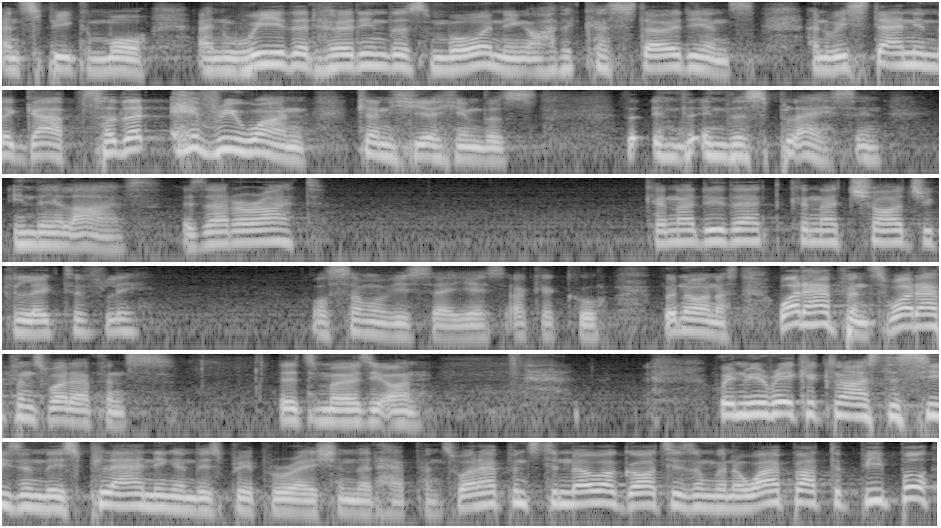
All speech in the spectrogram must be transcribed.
and speak more. And we that heard Him this morning are the custodians and we stand in the gap so that everyone can hear Him this, in, in this place, in, in their lives. Is that all right? Can I do that? Can I charge you collectively? Well, some of you say yes. Okay, cool. Bananas. What happens? What happens? What happens? Let's mosey on. When we recognize the season, there's planning and there's preparation that happens. What happens to Noah? God says, I'm going to wipe out the people.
